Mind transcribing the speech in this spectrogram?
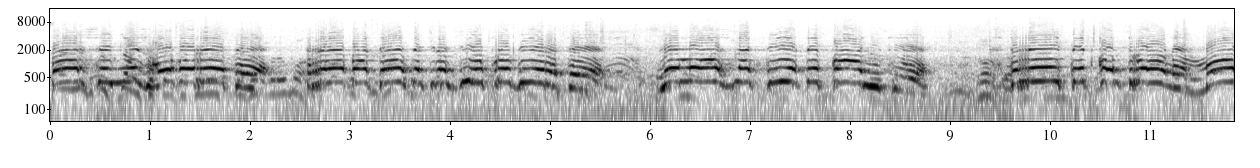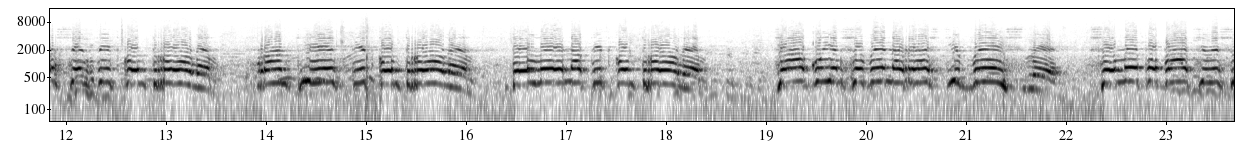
Перше ніж говорити, треба 10 разів провірити. Не можна сіяти паніки. Три під контролем, Моршин під контролем, Франківськ під контролем, долина під контролем. Дякуємо, що ви нарешті вийшли, що ми побачили, що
